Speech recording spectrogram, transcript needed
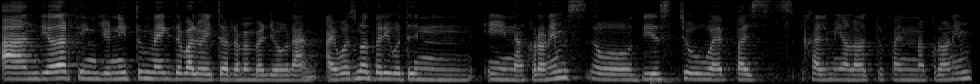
And the other thing, you need to make the evaluator remember your grant. I was not very good in, in acronyms, so these two web pages helped me a lot to find an acronym.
